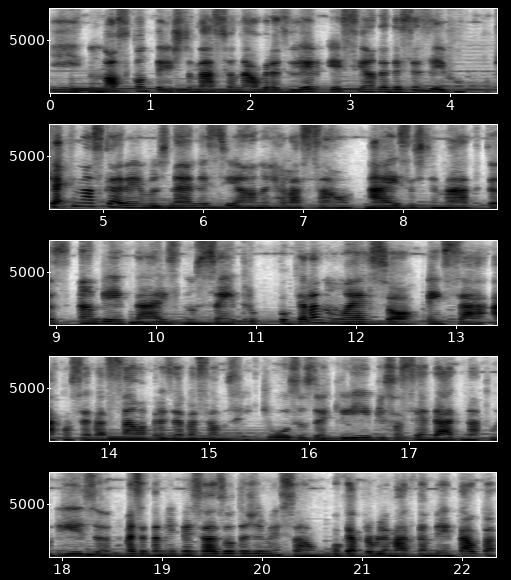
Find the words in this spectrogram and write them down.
e no nosso contexto nacional brasileiro, esse ano é decisivo que é que nós queremos né, nesse ano em relação a essas temáticas ambientais no centro, porque ela não é só pensar a conservação, a preservação dos recursos, do equilíbrio, sociedade, natureza, mas é também pensar as outras dimensões, porque a problemática ambiental está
